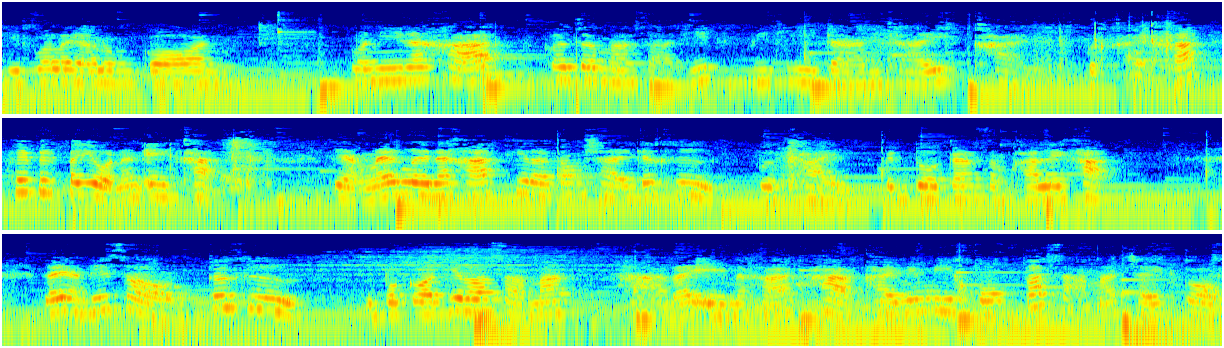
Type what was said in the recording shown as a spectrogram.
ธิตวลัยอลงกรณ์ วันนี้นะคะก็จะมาสาธิตวิธีการใช้ไข่เปลือกไข่ค่ะให้เป็นประโยชน์นั่นเองค่ะ อย่างแรกเลยนะคะ ที่เราต้องใช้ก็คือเปลือกไข่เป็นตัวการสำคัญเลยค่ะ และอย่างที่สองก็คืออุปกรณ์ที่เราสามารถหาได้เองนะคะ หากใครไม่มีครกก็สามารถใช้กล่อง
